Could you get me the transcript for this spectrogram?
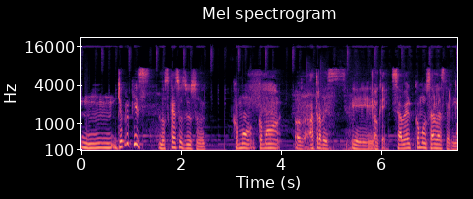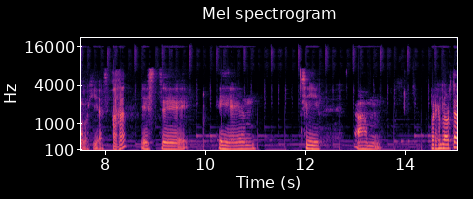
Mm, yo creo que es los casos de uso. Cómo, cómo otra vez, eh, saber cómo usar las tecnologías. Ajá. Este, eh, sí. por ejemplo, ahorita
